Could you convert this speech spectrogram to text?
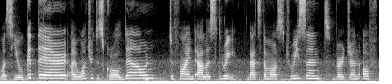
Once you get there, I want you to scroll down to find Alice 3. That's the most recent version of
